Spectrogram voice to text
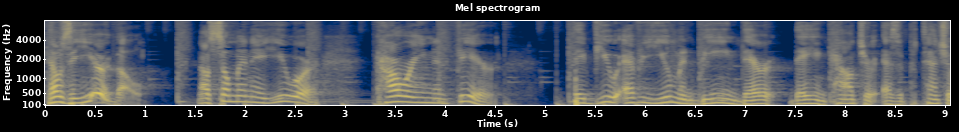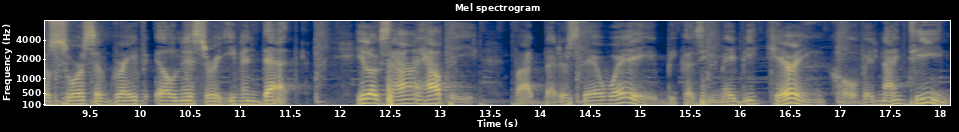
That was a year ago. Now, so many of you are cowering in fear. They view every human being they encounter as a potential source of grave illness or even death. He looks healthy, but better stay away because he may be carrying COVID 19.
